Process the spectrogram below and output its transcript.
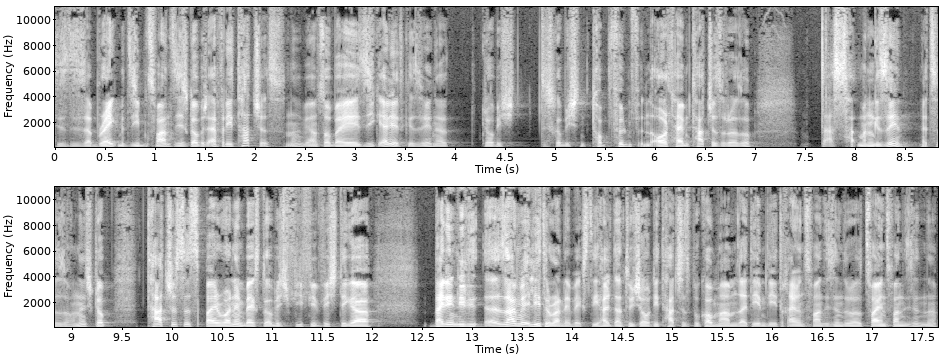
dieser Break mit 27 ist, glaube ich, einfach die Touches. Ne? Wir haben es auch bei Zeke Elliott gesehen. Er hat, glaube ich, das ist, glaube ich, ein Top 5 in All-Time-Touches oder so. Das hat man gesehen letzte Saison. Ne? Ich glaube, Touches ist bei Running Backs, glaube ich, viel, viel wichtiger. Bei den, äh, sagen wir Elite Running Backs, die halt natürlich auch die Touches bekommen haben, seitdem die 23 sind oder 22 sind, ne?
